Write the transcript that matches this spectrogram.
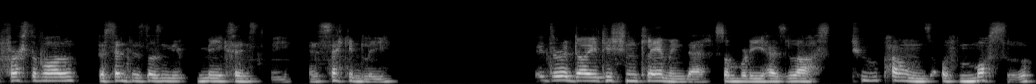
First of all, the sentence doesn't make sense to me. And secondly, is there a dietitian claiming that somebody has lost two pounds of muscle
